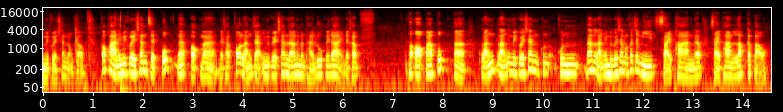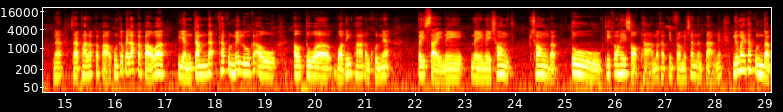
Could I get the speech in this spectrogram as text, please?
immigration ของเขาพอผ่าน immigration เสร็จปุ๊บนะออกมานะครับพอหลังจาก immigration แล้วเนี่ยมันถ่ายรูปไม่ได้นะครับพอออกมาปุ๊บอ่าหลังหลัง immigration คุณคุณด้านหลัง immigration มันก็จะมีสายพานนะครับสายพานรับกระเป๋านะสายพานรับกระเป๋า คุณก็ไปรับกระเป๋าว่าอย่างจำได้ถ้าคุณไม่รู้ก็เอาเอาตัว boarding pass ของคุณเนี่ยไปใส่ในในในช่องช่องแบบ ตู้ที่เขาให้สอบถามอะครับ information ต่างๆเนี่ยหรือไม่ถ้าคุณแบบ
